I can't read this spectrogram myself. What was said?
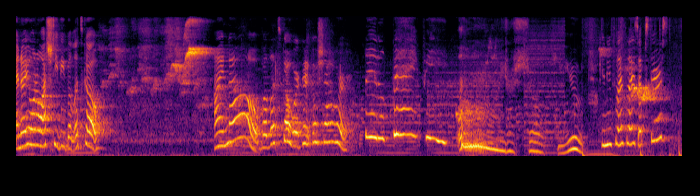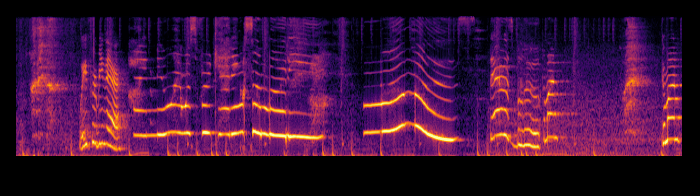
I know you want to watch TV, but let's go. I know, but let's go. We're gonna go shower. Little baby. Oh, you're so cute. Can you fly flies upstairs? Wait for me there. I knew I was forgetting somebody. Mamas. There's Blue. Come on. Come on.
